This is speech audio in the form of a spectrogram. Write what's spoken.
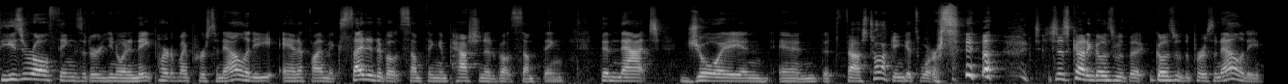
these are all things that are you know an innate part of my personality and if i'm excited about something and passionate about something then that joy and and the fast talking gets worse. Just kind of goes with the goes with the personality.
